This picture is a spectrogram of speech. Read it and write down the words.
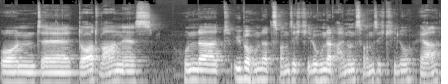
Und äh, dort waren es 100, über 120 Kilo, 121 Kilo, ja.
